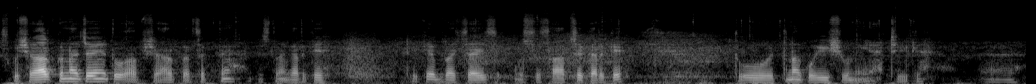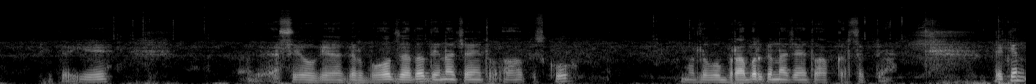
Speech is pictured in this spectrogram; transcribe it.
इसको शार्प करना चाहें तो आप शार्प कर सकते हैं, इस तरह करके, ठीक है, ब्रश साइज़ उस हिसाब से करके। तो इतना कोई इशू नहीं है, ठीक है। ठीक है, ये ऐसे हो गया। अगर बहुत ज़्यादा देना चाहें तो आप इसको मतलब वो बराबर करना चाहें तो आप कर सकते हैं। लेकिन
